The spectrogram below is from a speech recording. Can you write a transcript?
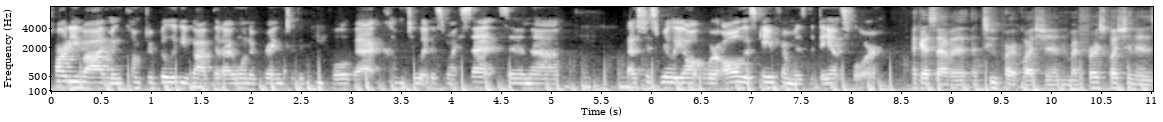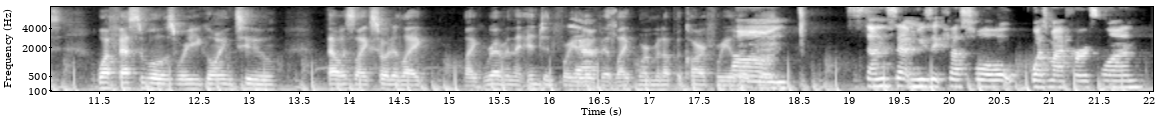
party vibe and comfortability vibe that I want to bring to the people that come to witness my sets, and uh, that's just really all where all this came from is the dance floor. I guess I have a, a two part question. My first question is what festivals were you going to that was like sort of like like revving the engine for you a Yeah. little bit, like warming up the car for you a little Um, bit? Sunset Music Festival was my first one.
